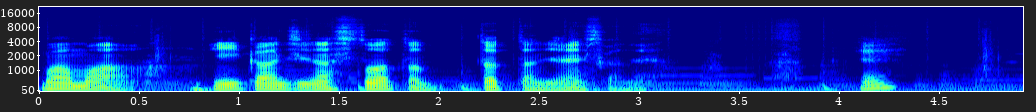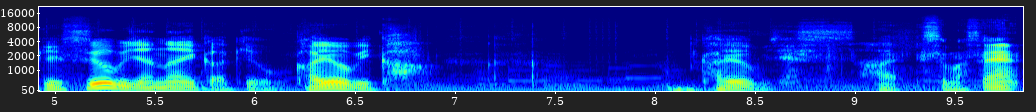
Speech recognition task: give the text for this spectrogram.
まあまあ、いい感じなストートだったんじゃないですかね。え？月曜日じゃないか、今日。火曜日か。火曜日です。はい、すいません。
